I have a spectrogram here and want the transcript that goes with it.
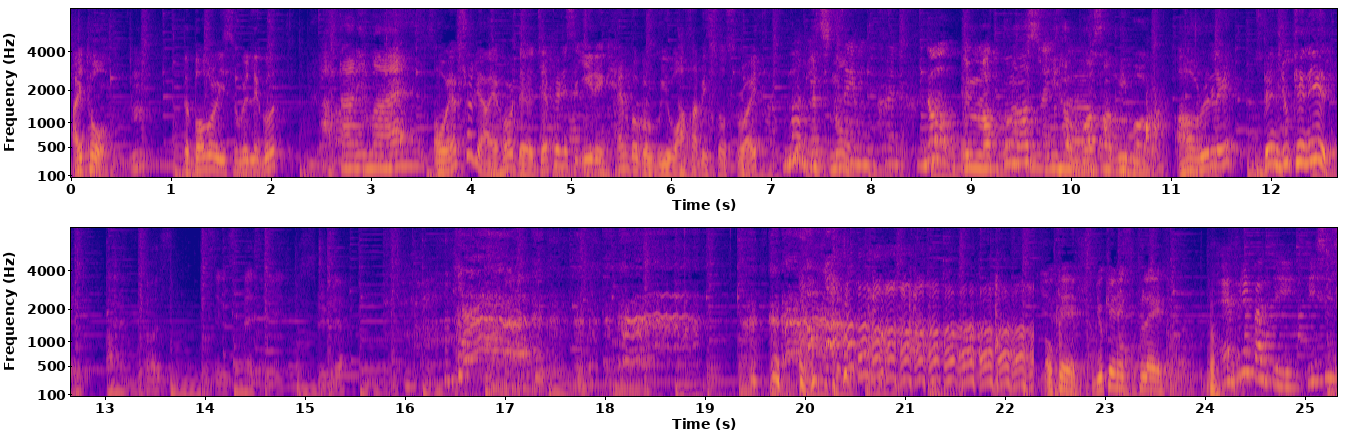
I told. The burger is really good. Oh, actually, I heard the Japanese eating hamburger with wasabi sauce, right? No, it's no. In No. In McDonald's, we have wasabi burger. Oh, really? Then you can eat. Because it's in Australia. okay, you can explain. Everybody, this is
